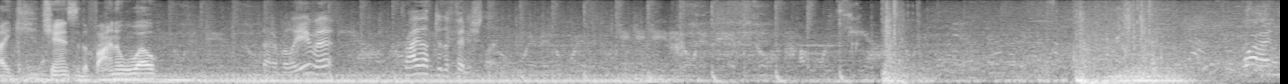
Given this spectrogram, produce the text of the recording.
like chance of the final well? Better believe it. Drive up to the finish line. One.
